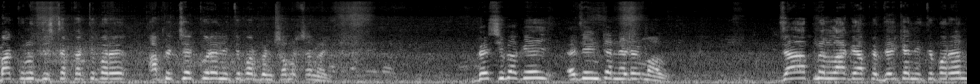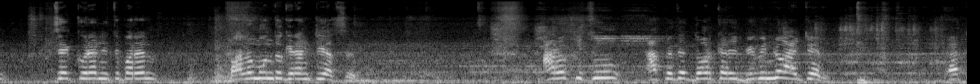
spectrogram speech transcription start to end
বা কোনো ডিস্টার্ব থাকতে পারে, আপনি চেক করে নিতে পারবেন, সমস্যা নাই। বেশিরভাগই এই যে ইন্টারনেটের মাল, যা আপনার লাগে আপনি দেখে নিতে পারেন চেক করে নিতে পারেন, ভালো মন্দ গ্যারান্টি আছে। আরও কিছু আপনাদের দরকারি বিভিন্ন আইটেম এত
